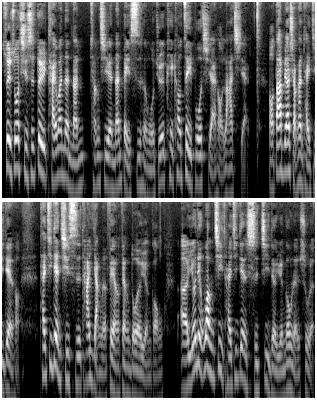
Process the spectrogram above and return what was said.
所以说其实对于台湾的南长期的南北失衡，我觉得可以靠这一波起来哈拉起来哦。大家不要小看台积电哈，台积电其实它养了非常非常多的员工。呃，有点忘记台积电实际的员工人数了。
